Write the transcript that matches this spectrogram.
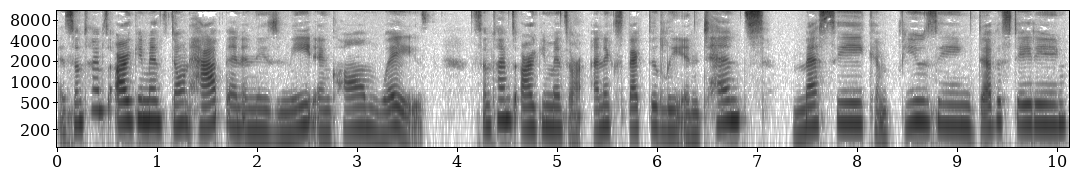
And sometimes arguments don't happen in these neat and calm ways. Sometimes arguments are unexpectedly intense, messy, confusing, devastating.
